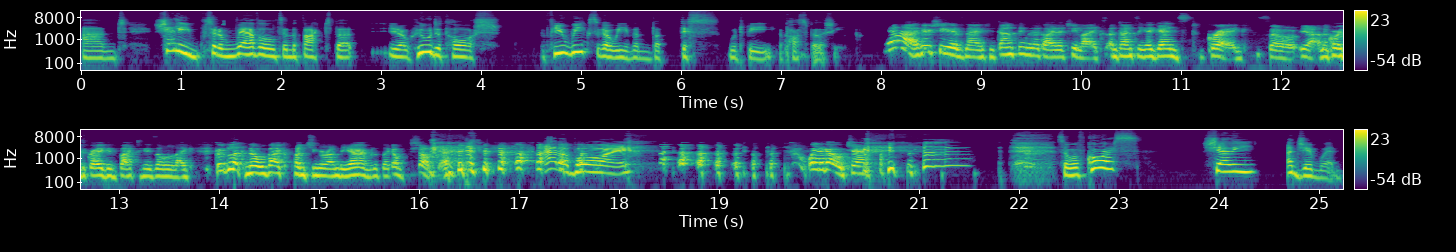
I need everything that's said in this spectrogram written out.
And Shelley sort of revels in the fact that, you know, who would have thought a few weeks ago even that this would be a possibility? Yeah, here she is now. She's dancing with a guy that she likes and dancing against Greg. So yeah, and of course Greg is back to his old like, good luck Novak punching her on the arm. And it's like, oh, shut up, Greg. And boy! Way to go, champ. so, of course, Shelley and Jim win.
